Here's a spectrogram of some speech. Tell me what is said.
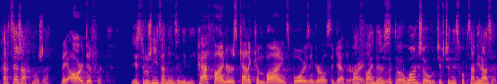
harcerzach może. They are different. Jest różnica między nimi. Pathfinders kind of combines boys and girls together, right? Pathfinders to łączą dziewczyny z chłopcami razem.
